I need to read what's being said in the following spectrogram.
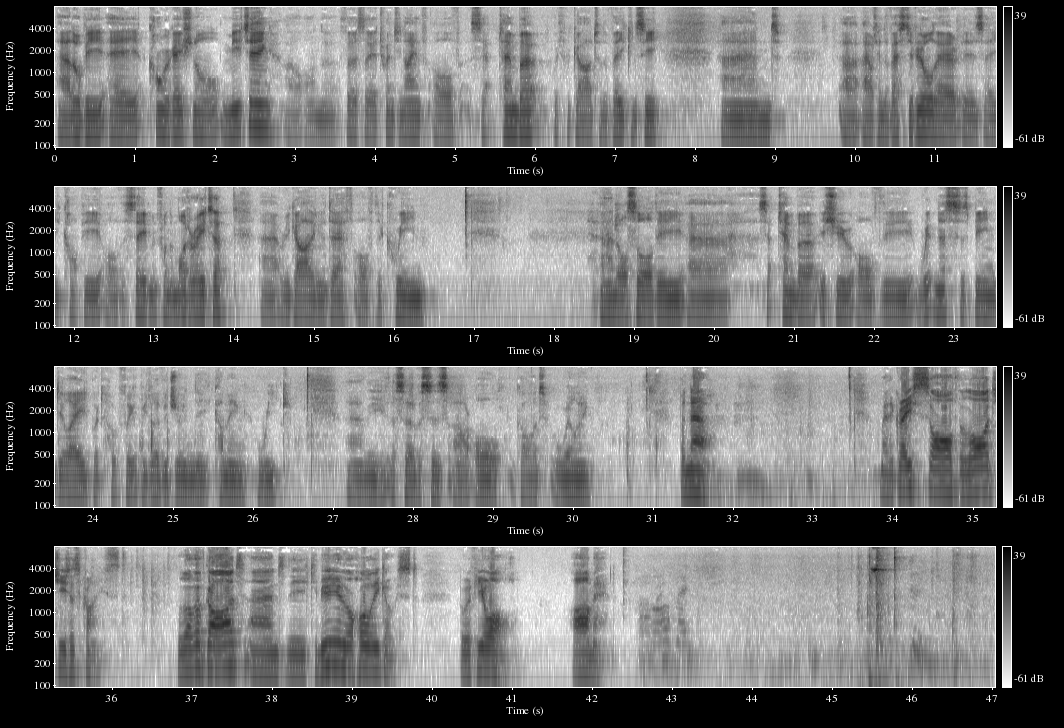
Uh, there will be a congregational meeting uh, on the Thursday, 29th of September, with regard to the vacancy. And uh, out in the vestibule, there is a copy of the statement from the moderator regarding the death of the Queen. And also the uh, September issue of the Witness has been delayed, but hopefully it will be delivered during the coming week. And the, the services are all God willing. But now, may the grace of the Lord Jesus Christ, the love of God, and the communion of the Holy Ghost be with you all. Amen. Amen.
